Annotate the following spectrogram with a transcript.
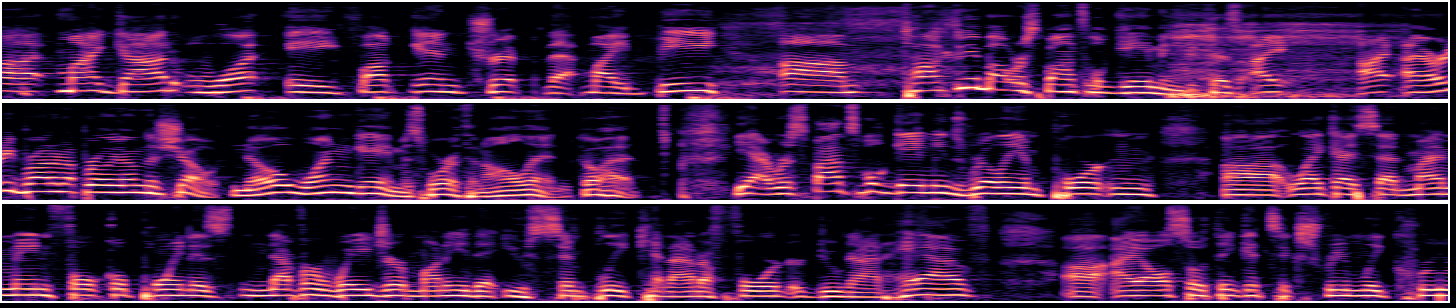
Uh, my God, what a fucking trip that might be. Um, talk to me about responsible gaming because I, I I already brought it up earlier on the show. No one game is worth an all in. Go ahead. Yeah, responsible gaming is really important. Uh, like I said, my main focal point is never wager money that you simply cannot afford or do not have. Uh, I also think it's extremely crucial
